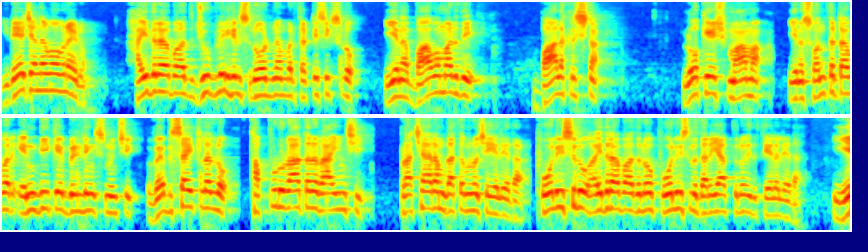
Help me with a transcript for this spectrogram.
ఇదే Chandrababu Naidu. Hyderabad Jubilee Hills road number thirty సిక్స్లో ఈయన బావమరిది బాలకృష్ణ లోకేష్ మామ ఈయన సొంత టవర్ ఎన్బీకే బిల్డింగ్స్ నుంచి వెబ్సైట్లలో తప్పుడు రాతలు రాయించి ప్రచారం గతంలో చేయలేదా? పోలీసులు హైదరాబాదులో పోలీసులు దర్యాప్తులో ఇది తేలలేదా? ఏ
